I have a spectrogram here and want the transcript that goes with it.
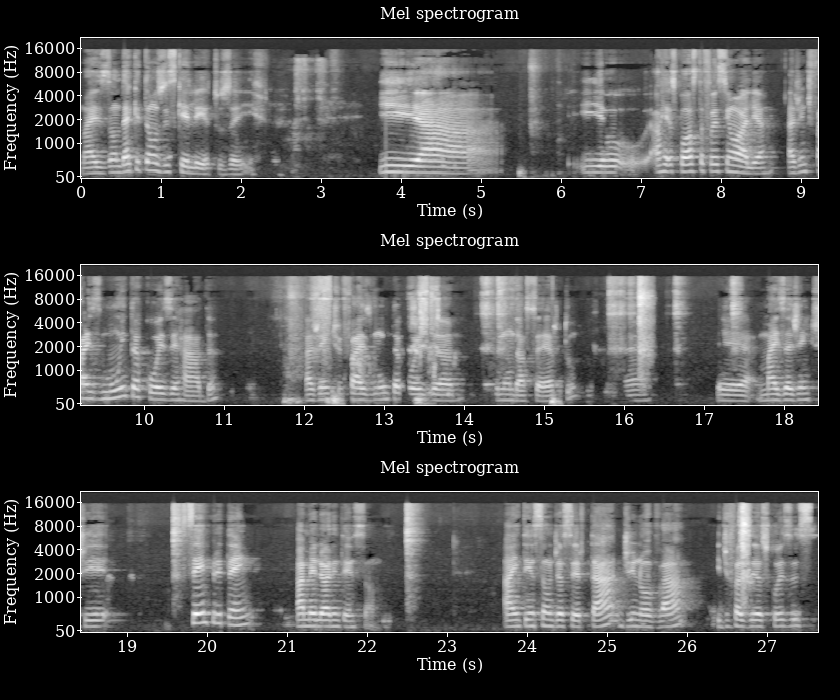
Mas onde é que estão os esqueletos aí? E, a, e eu, a resposta foi assim: olha, a gente faz muita coisa errada, a gente faz muita coisa que não dá certo, né? é, mas a gente sempre tem a melhor intenção. A intenção de acertar, de inovar e de fazer as coisas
